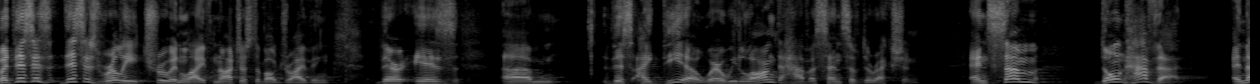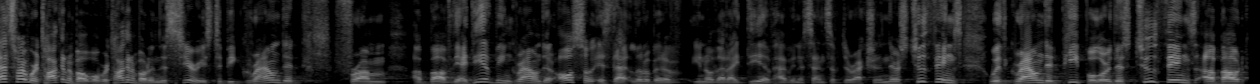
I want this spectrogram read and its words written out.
But this is, this is really true in life, not just about driving. There is um, this idea where we long to have a sense of direction. And some don't have that. And that's why we're talking about what we're talking about in this series to be grounded from above. The idea of being grounded also is that little bit of, you know, that idea of having a sense of direction. And there's two things with grounded people, or there's two things about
